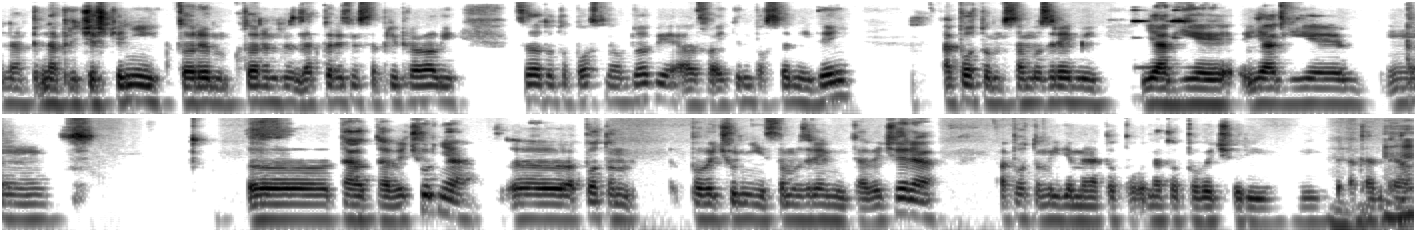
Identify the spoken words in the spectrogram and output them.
na, na pričeštení, ktorým, ktorým, na ktoré sme sa pripravali celé toto posledné obdobie, až aj ten posledný deň. A potom samozrejme, jak je, jak je mm, uh, tá, tá večurňa, uh, a potom po večurni samozrejme tá večera, a potom ideme na to, na to po večeri a tak mhm. ďalej.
